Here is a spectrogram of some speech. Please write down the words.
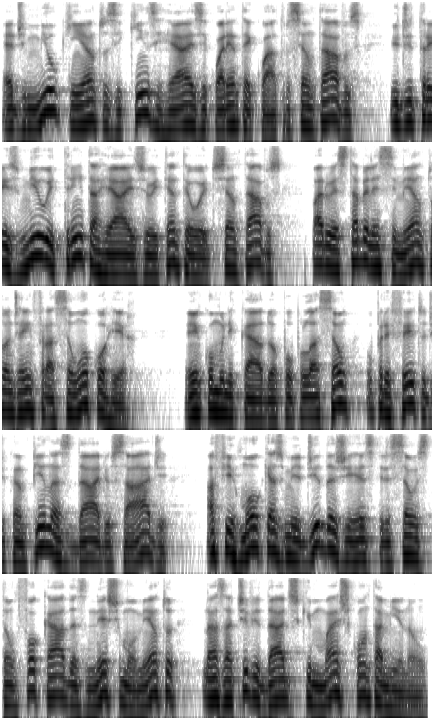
é de R$ 1.515,44 e de R$ 3.030,88 para o estabelecimento onde a infração ocorrer. Em comunicado à população, o prefeito de Campinas, Dário Saad, afirmou que as medidas de restrição estão focadas, neste momento, nas atividades que mais contaminam.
